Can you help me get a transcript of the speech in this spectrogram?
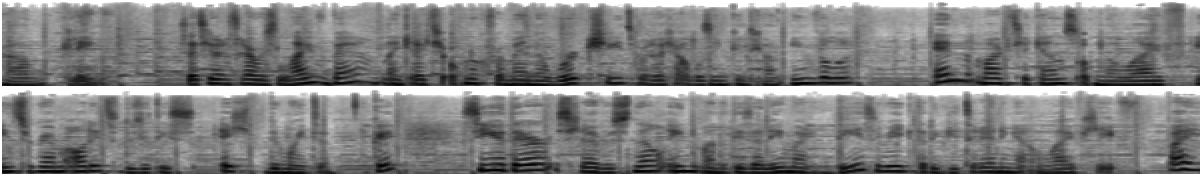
gaan claimen. Zet je er trouwens live bij, dan krijg je ook nog van mij een worksheet waar je alles in kunt gaan invullen. En maakt je kans op een live Instagram audit, dus het is echt de moeite. Oké? See you there, schrijf je snel in, want het is alleen maar deze week dat ik die trainingen live geef. Bye!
